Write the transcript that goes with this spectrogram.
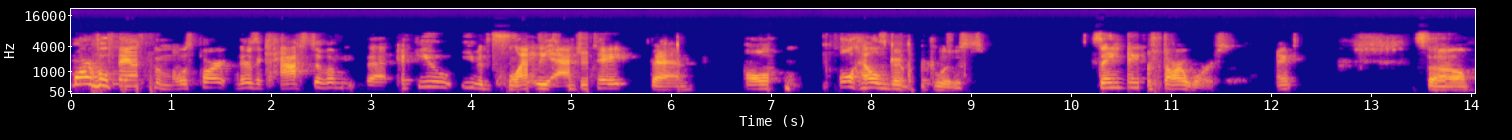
Marvel fans for the most part. There's a cast of them that if you even slightly agitate, then all all hell's gonna break loose. Same thing for Star Wars, right? So,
